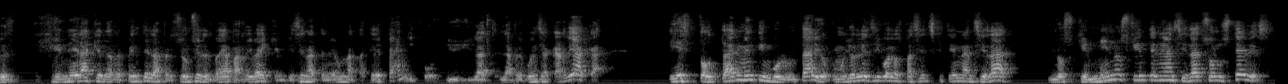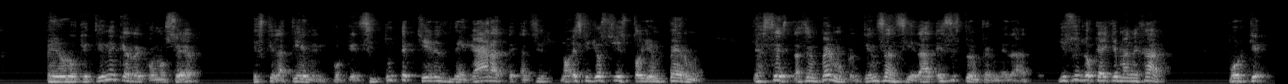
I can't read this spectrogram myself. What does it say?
pues genera que de repente la presión se les vaya para arriba y que empiecen a tener un ataque de pánico y, la, frecuencia cardíaca. Y es totalmente involuntario. Como yo les digo a los pacientes que tienen ansiedad, los que menos quieren tener ansiedad son ustedes, pero lo que tienen que reconocer es que la tienen, porque si tú te quieres negar a, decir, no, es que yo sí estoy enfermo, ya sé, estás enfermo, pero tienes ansiedad, esa es tu enfermedad. Y eso es lo que hay que manejar, porque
